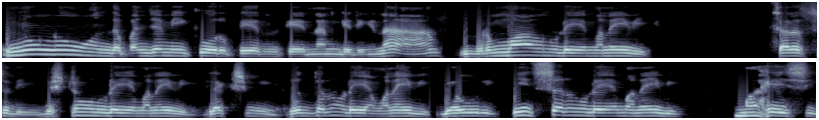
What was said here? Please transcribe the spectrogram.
இன்னொன்னும் இந்த பஞ்சமிக்கு ஒரு பேர் இருக்கு. என்னன்னு கேட்டீங்கன்னா பிரம்மாவனுடைய மனைவி சரஸ்வதி விஷ்ணுவனுடைய மனைவி லக்ஷ்மி ருத்ரனுடைய மனைவி கௌரி ஈஸ்வரனுடைய மனைவி மகேஷி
